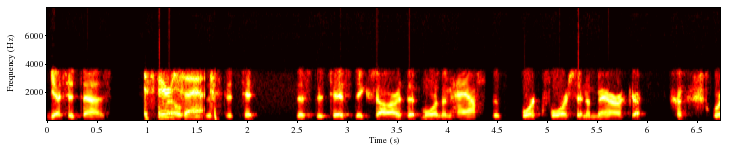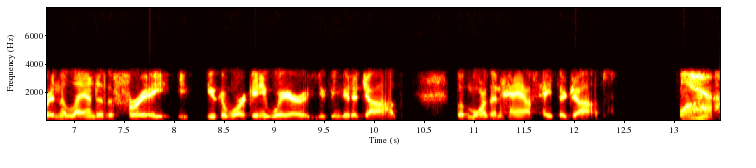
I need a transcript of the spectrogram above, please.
Yes, it does. It's very well, sad. The, stati- the statistics are that more than half the workforce in America, we're in the land of the free. You, you can work anywhere, you can get a job, but more than half hate their jobs. Why? Yeah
